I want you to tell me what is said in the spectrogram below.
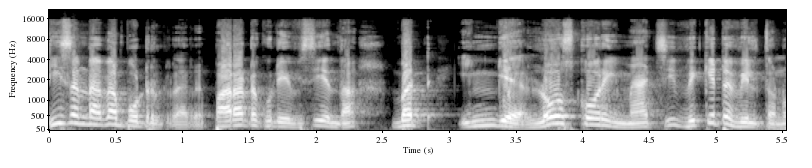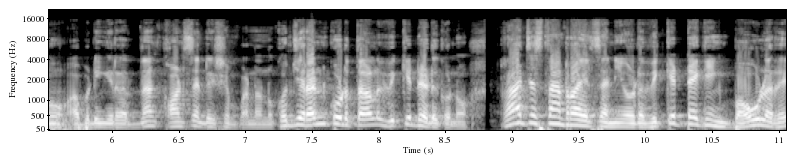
டீசெண்டாக தான் போட்டிருக்கிறாரு. பாராட்டக்கூடிய விஷயந்தான் பட் இங்கே லோ ஸ்கோரிங் மேட்ச்சு விக்கெட்டை வீழ்த்தணும் அப்படிங்கிறது தான் கான்சென்ட்ரேஷன் பண்ணணும். கொஞ்சம் ரன் கொடுத்தாலும் விக்கெட் எடுக்கணும். ராஜஸ்தான் ராயல்ஸ் அணியோட விக்கெட் டேக்கிங் பவுலரு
